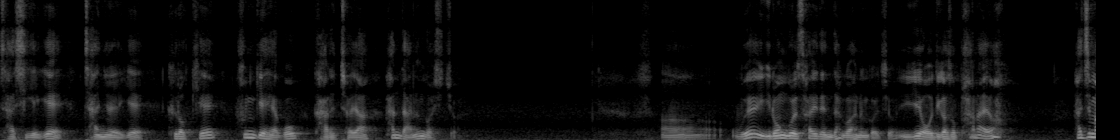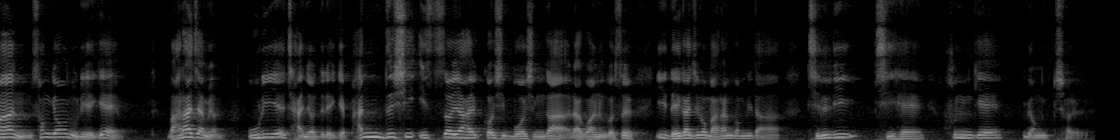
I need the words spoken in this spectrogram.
자식에게 자녀에게 그렇게 훈계하고 가르쳐야 한다는 것이죠. 아, 왜 이런 걸 사야 된다고 하는 거죠? 이게 어디 가서 파나요? 하지만 성경은 우리에게 말하자면 우리의 자녀들에게 반드시 있어야 할 것이 무엇인가라고 하는 것을 이 네 가지로 말한 겁니다. 진리, 지혜, 훈계, 명철.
